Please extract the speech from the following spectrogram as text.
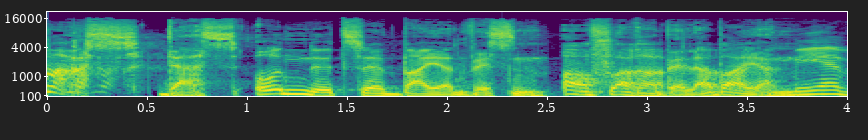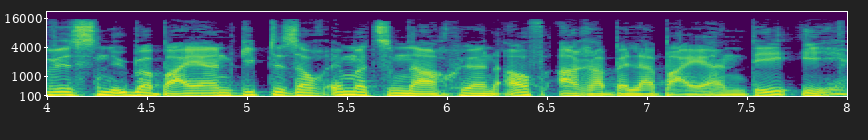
was? Das unnütze Bayernwissen auf Arabella Bayern. Mehr Wissen über Bayern gibt es auch immer zum Nachhören auf arabellabayern.de.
